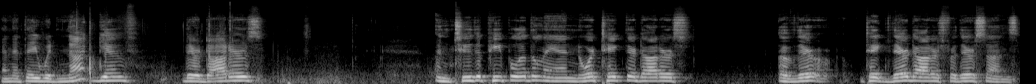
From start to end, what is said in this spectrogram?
and that they would not give their daughters unto the people of the land, nor take their daughters of their take their daughters for their sons.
